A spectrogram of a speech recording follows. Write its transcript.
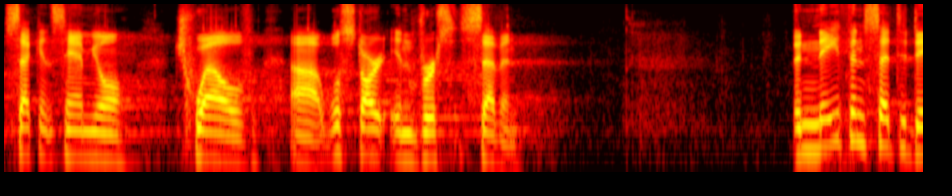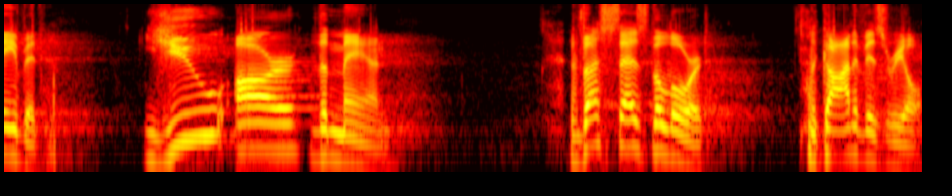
2 Samuel 12. Uh, we'll start in verse 7. Then Nathan said to David, You are the man. Thus says the Lord, the God of Israel.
